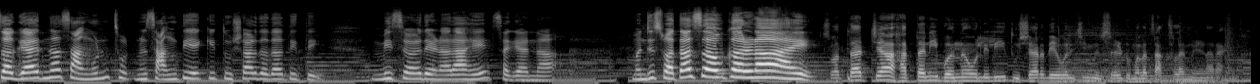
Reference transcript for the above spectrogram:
सगळ्यांना सांगून सुट सांगते की तुषार दादा तिथे मिसळ देणार आहे सगळ्यांना. म्हणजे स्वतः सर्व करणार आहे. स्वतःच्या हाताने बनवलेली तुषार देवलची मिसळ तुम्हाला चाखला मिळणार आहे.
